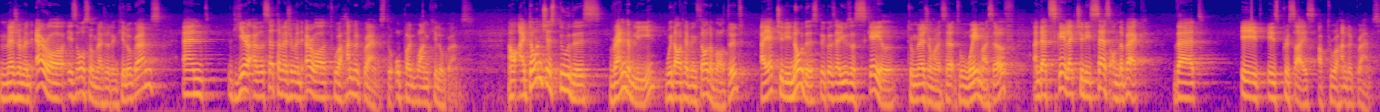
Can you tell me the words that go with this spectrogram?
measurement error is also measured in kilograms. And here I will set the measurement error to 100 grams, to 0.1 kilograms. Now I don't just do this randomly without having thought about it. I actually know this because I use a scale to measure myself, to weigh myself, and that scale actually says on the back that it is precise up to 100 grams.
